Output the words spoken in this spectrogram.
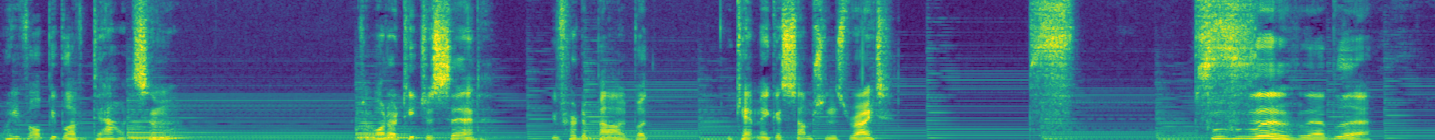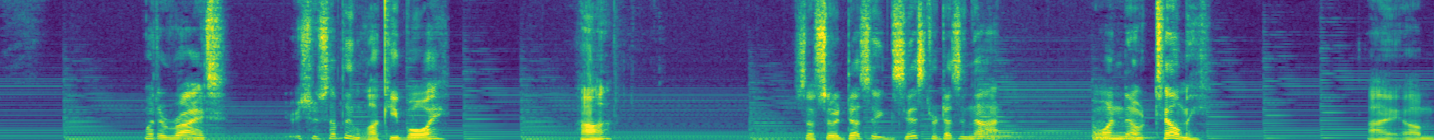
Why do all people have doubts, huh? From what our teacher said. We've heard about it, but we can't make assumptions, right? What a right. You're sure something, lucky boy? Huh? So, so it does exist or does it not? I want to know, tell me. I, um...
